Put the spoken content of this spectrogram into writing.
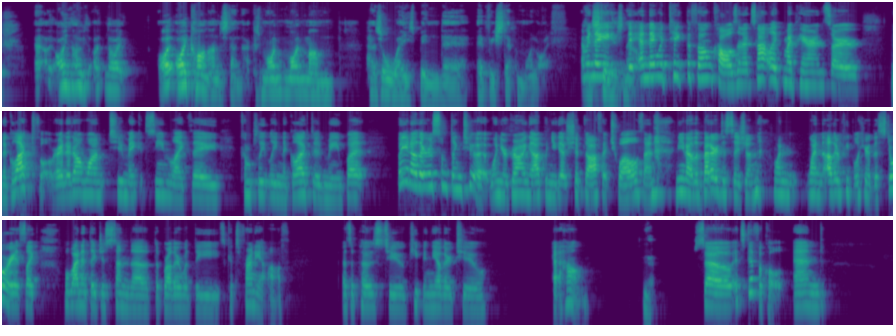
I, know, like, I, I can't understand that because my my mum has always been there every step of my life. I mean, they, they and they would take the phone calls, and it's not like my parents are neglectful, right? I don't want to make it seem like they completely neglected me, but but you know, there is something to it when you're growing up and you get shipped off at 12, and you know, the better decision when when other people hear the story, it's like, well, why didn't they just send the the brother with the schizophrenia off, as opposed to keeping the other two at home? Yeah. So it's difficult, and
